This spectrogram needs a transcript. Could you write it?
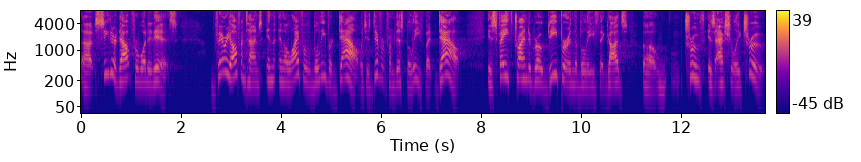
Uh, see their doubt for what it is. Very oftentimes in, in the life of a believer, doubt, which is different from disbelief, but doubt is faith trying to grow deeper in the belief that God's uh, truth is actually true.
